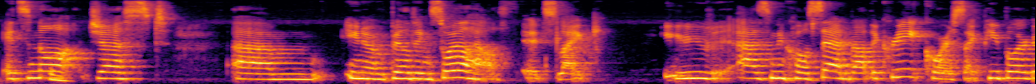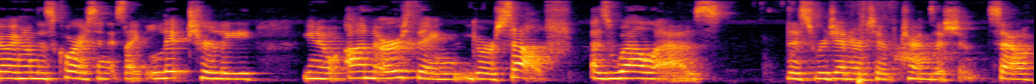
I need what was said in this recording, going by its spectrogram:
It's not mm. just um, you know building soil health. It's like you, as Nicole said about the Create course, like people are going on this course and it's like literally you know unearthing yourself as well as this regenerative transition. So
